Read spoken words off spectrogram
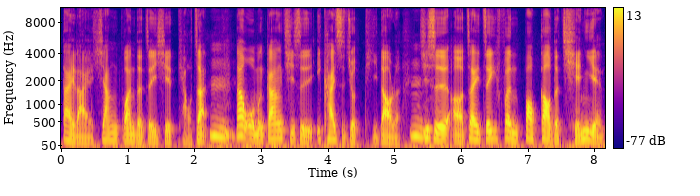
带来相关的这一些挑战。嗯，那我们刚刚其实一开始就提到了，嗯，其实呃，在这一份报告的前言，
